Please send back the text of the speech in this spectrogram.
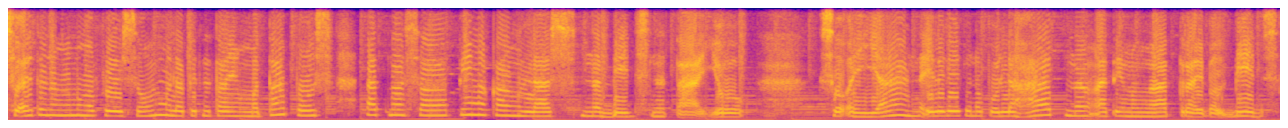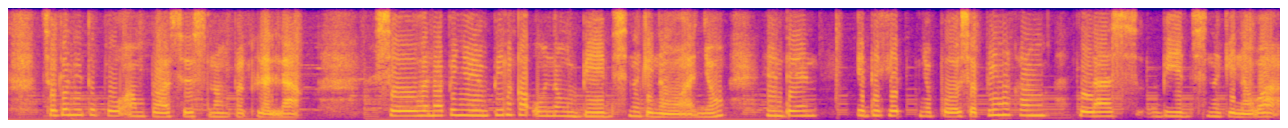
So, ito na nga mga person, malapit na tayong matapos at nasa pinakang last na beads na tayo. So, ayan, nailagay ko na po lahat ng ating mga tribal beads. So, ganito po ang process ng paglalak. So, hanapin nyo yung pinakaunang beads na ginawa nyo. And then, idikit nyo po sa pinakang last beads na ginawa.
